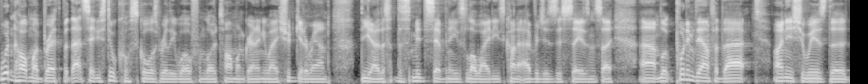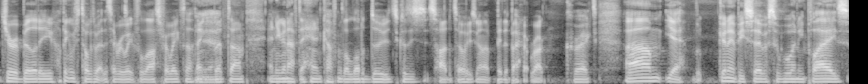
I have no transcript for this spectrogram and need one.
Wouldn't hold my breath, but that said, he still scores really well from low time on ground anyway. Should get around the you know the, the mid 70s, low 80s kind of averages this season. So um, look, put him down for that. Only issue is the durability. I think we've talked about this every week for the last three weeks. I think, Yeah. but um, and you're gonna have to handcuff him with a lot of dudes because it's hard to tell who's gonna be the backup ruck. Correct. Um, yeah, look, going to be serviceable when he plays.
